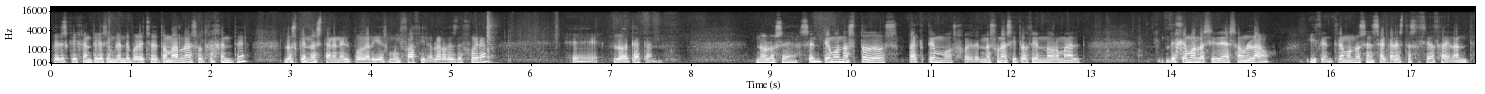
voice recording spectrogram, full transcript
Pero es que hay gente que simplemente por el hecho de tomarlas, otra gente, los que no están en el poder y es muy fácil hablar desde fuera, eh, lo atacan. No lo sé. Sentémonos todos, pactemos, joder, no es una situación normal, dejemos las ideas a un lado y centrémonos en sacar a esta sociedad adelante.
